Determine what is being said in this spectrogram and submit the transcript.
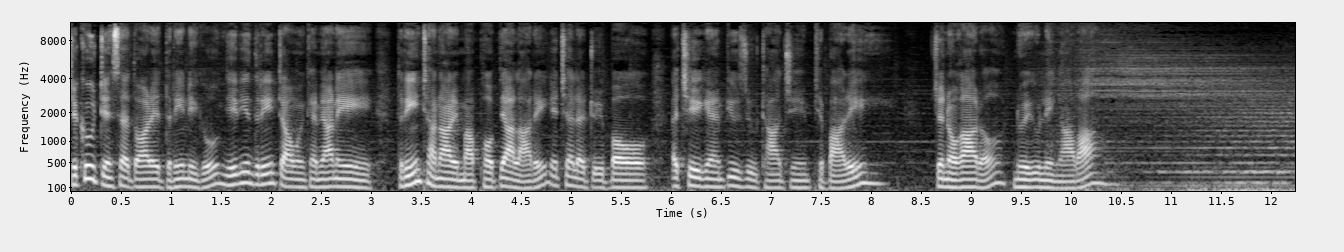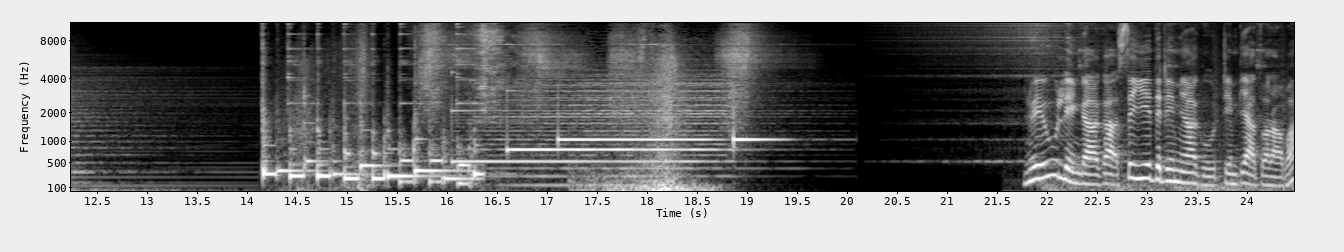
ယခုတင်ဆက်သွားတဲ့သတင်းတွေကိုမြေပြင်သတင်းတာဝန်ခံများနဲ့သတင်းဌာနတွေမှာဖော်ပြလာတဲ့အချက်လက်တွေပေါ်အခြေခံပြုစုထားခြင်းဖြစ်ပါတယ်။ကျွန်တော်ကတော့ຫນွေဦးလင်ပါ ຫນွေဦးလင်္ကာကစစ်ရေးသတင်းများကိုတင်ပြသွားတာပါ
